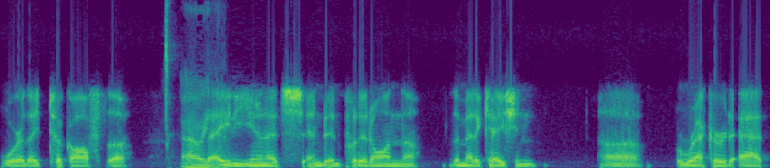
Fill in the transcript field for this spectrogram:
where they took off the, oh, the 80 units and, and put it on the, the medication uh, record at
